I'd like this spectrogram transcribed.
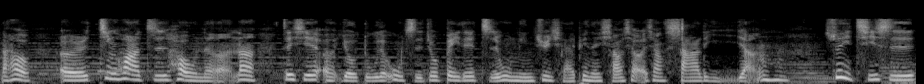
然后而净化之后呢，那这些呃有毒的物质就被这些植物凝聚起来，变成小小的像沙粒一样，所以其实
